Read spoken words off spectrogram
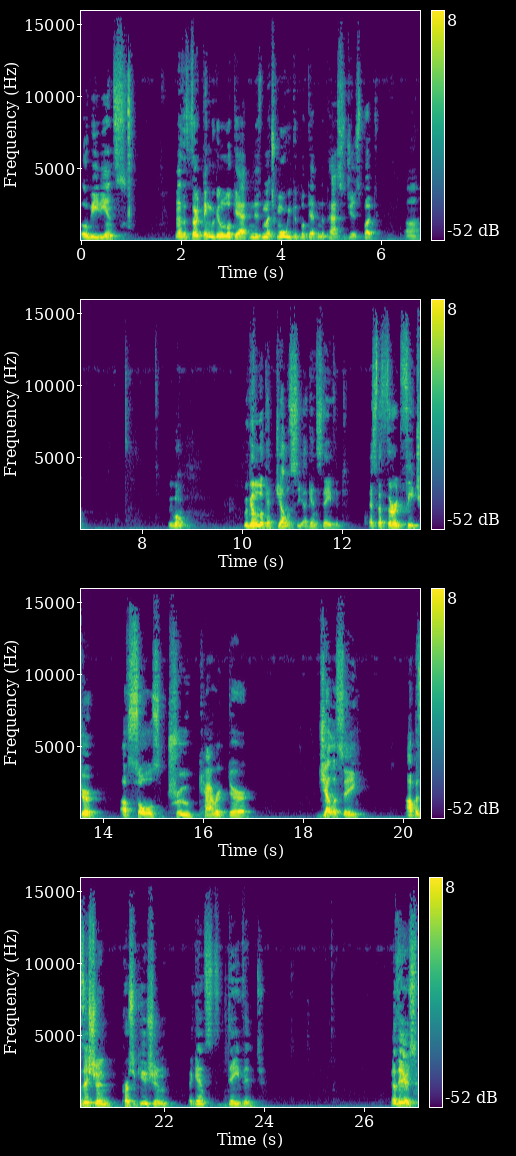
obedience. Now, the third thing we're going to look at, and there's much more we could look at in the passages, but uh, we won't. We're going to look at jealousy against David. That's the third feature of Saul's true character jealousy, opposition, persecution against David. Now, there's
